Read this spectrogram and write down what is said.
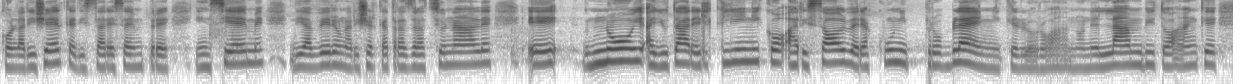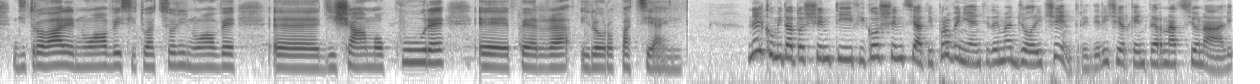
con la ricerca, di stare sempre insieme, di avere una ricerca traslazionale e noi aiutare il clinico a risolvere alcuni problemi che loro hanno nell'ambito anche di trovare nuove situazioni, nuove eh, diciamo, cure eh, per i loro pazienti. Nel comitato scientifico scienziati provenienti dai maggiori centri di ricerca internazionali,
